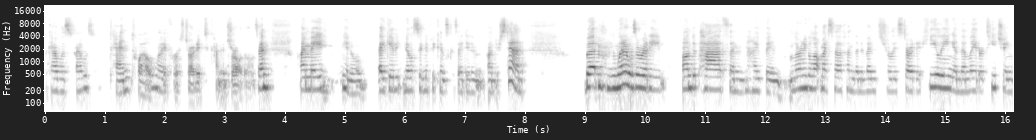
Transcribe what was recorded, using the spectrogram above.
like I was I was 10, 12 when I first started to kind of draw those. And I made, you know, I gave it no significance because I didn't understand. But when I was already on the path and I've been learning a lot myself and then eventually started healing and then later teaching,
